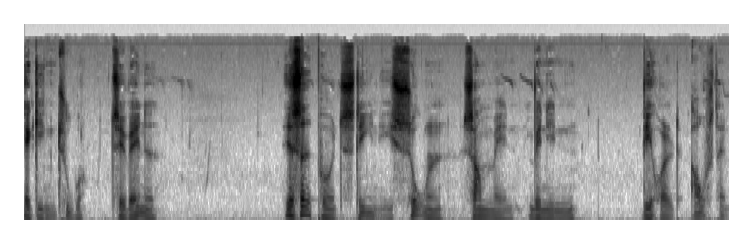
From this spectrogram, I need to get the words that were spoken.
Jeg gik en tur til vandet. Jeg sad på et sten i solen sammen med en veninde. Vi holdt afstand.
